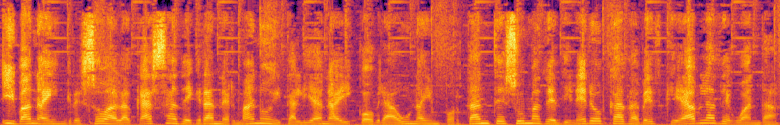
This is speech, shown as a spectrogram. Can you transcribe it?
Ivana ingresó a la casa de Gran Hermano italiana y cobra una importante suma de dinero cada vez que habla de Wanda.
